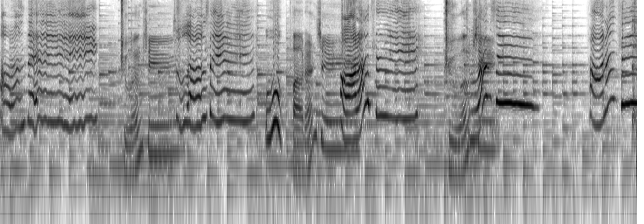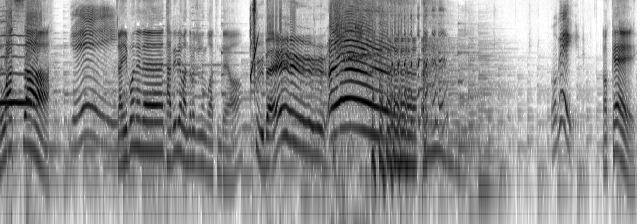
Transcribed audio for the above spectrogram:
파란색, 주황색, 주황색. 오, 파란색, 파란색, 주황색. 주황색, 파란색. 좋았어 예. 자 이번에는 다리를 만들어주는 것 같은데요 출발. 아! 오케이. 오케이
